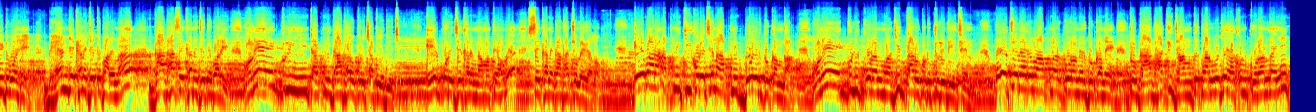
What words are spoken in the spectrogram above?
ইট বহে ভ্যান যেখানে যেতে পারে না, গাধা সেখানে যেতে পারে। অনেকগুলি ইট আপনি গাধার উপরে চাপিয়ে দিয়েছেন। এরপরে যেখানে নামাতে হবে, সেখানে গাধা চলে গেল। এবার আপনি কি করেছেন? আপনি বইয়ের দোকানদার। অনেকগুলি কোরআন মাজিদ তার উপরে তুলে দিয়েছেন। ও চলে গেল আপনার কোরআনের দোকানে। তো গাধা কি জানতে পারব যে এখন কোরআন না ইট?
